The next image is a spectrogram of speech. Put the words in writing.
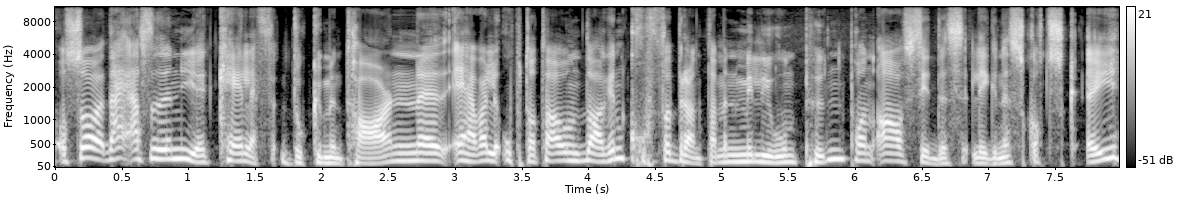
Og så, nei, altså Den nye KLF-dokumentaren er jeg veldig opptatt av om dagen. Hvorfor brant de en million pund på en avsidesliggende skotsk øy?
